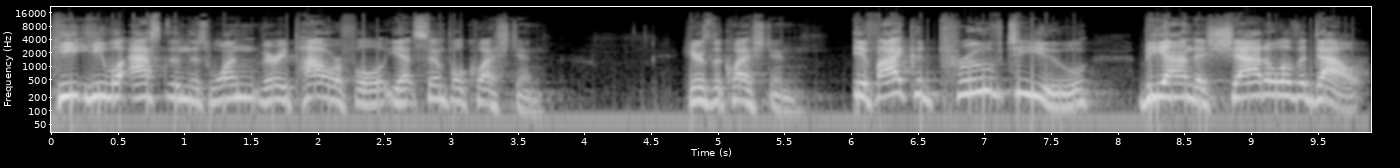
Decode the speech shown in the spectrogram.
he, he will ask them this one very powerful yet simple question. Here's the question If I could prove to you beyond a shadow of a doubt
